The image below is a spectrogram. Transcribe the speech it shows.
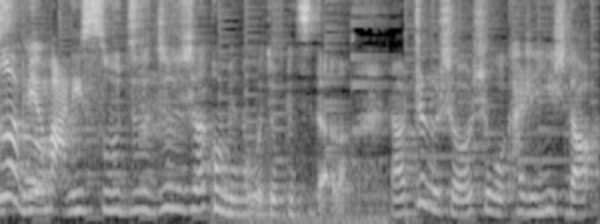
特别玛丽苏，就是就是说后面的我就不记得了。然后这个时候是我开始意识到，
